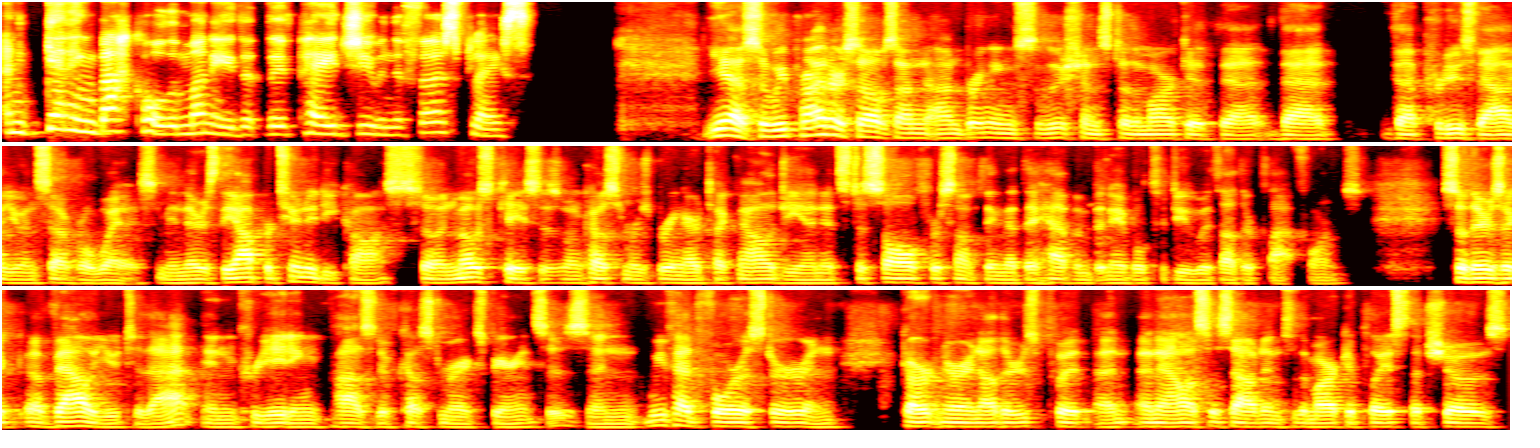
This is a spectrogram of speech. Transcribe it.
and getting back all the money that they've paid you in the first place? Yeah, so we pride ourselves on on bringing solutions to the market that that that produce value in several ways. I mean, there's the opportunity cost. So in most cases, when customers bring our technology in, it's to solve for something that they haven't been able to do with other platforms. So there's a, a value to that in creating positive customer experiences. And we've had Forrester and Gartner and others put an analysis out into the marketplace that shows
